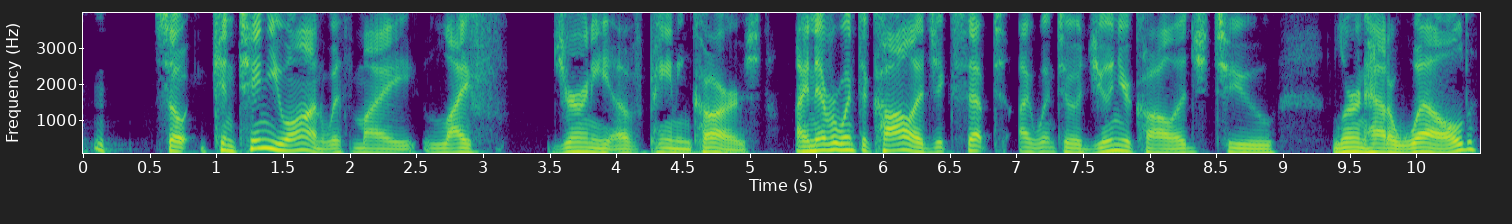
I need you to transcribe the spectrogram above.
so continue on with my life journey of painting cars. I never went to college except I went to a junior college to learn how to weld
